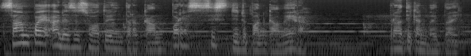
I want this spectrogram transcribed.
sampai ada sesuatu yang terekam persis di depan kamera. Perhatikan baik-baik.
